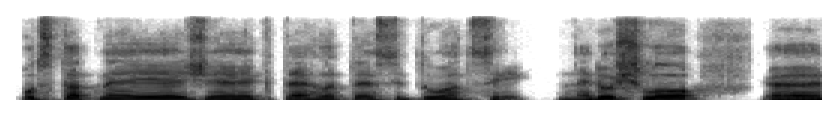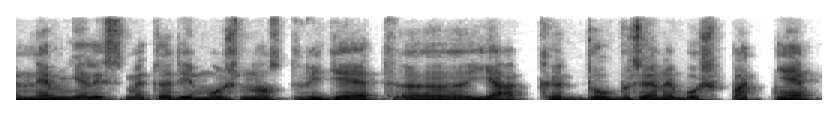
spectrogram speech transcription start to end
Podstatné je, že k téhleté situaci nedošlo. Neměli jsme tedy možnost vidět, jak dobře nebo špatně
